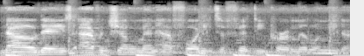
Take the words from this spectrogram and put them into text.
Nowadays, average young men have 40 to 50 per millimeter.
